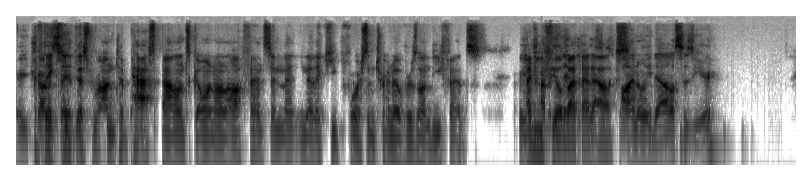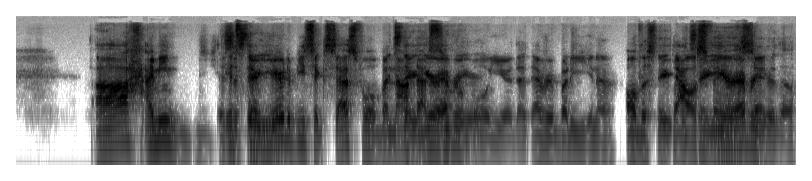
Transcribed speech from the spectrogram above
if they keep that- this run to pass balance going on offense and that you know they keep forcing turnovers on defense. How do you feel about that, Alex? Finally, Dallas's year. Uh, I mean, Is it's their, their year? year? to be successful, but it's not that year Super every Bowl year. year. that everybody, you know, all the their, Dallas it's their year every year though.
